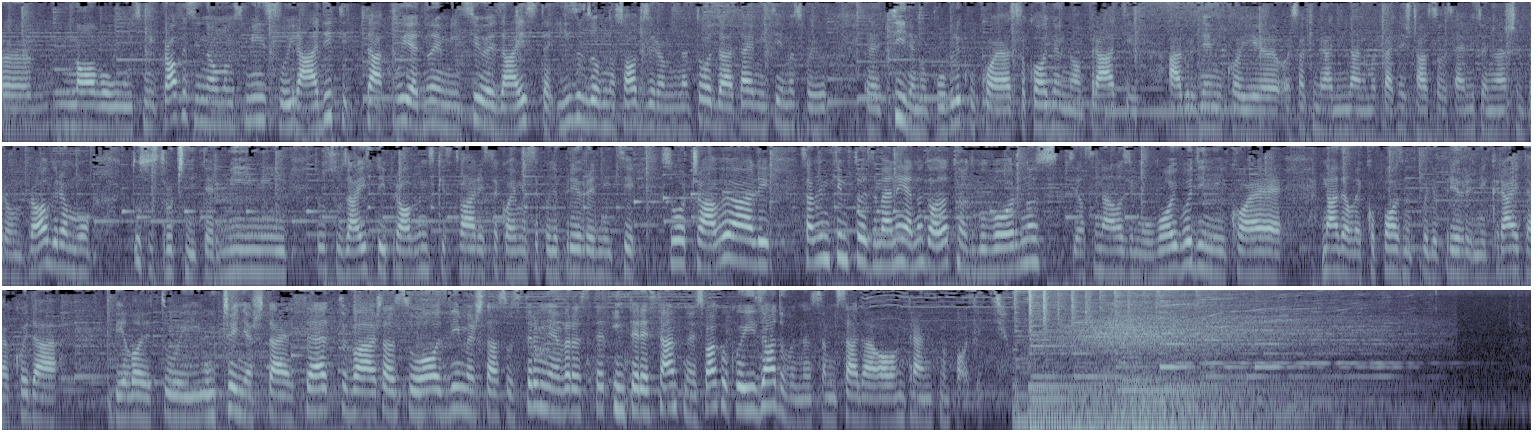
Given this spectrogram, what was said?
novo u profesionalnom smislu. I raditi takvu jednu emisiju je zaista izazovno s obzirom na to da ta emisija ima svoju e, ciljenu publiku koja svakodnevno prati agrodnevni koji je svakim radnim danom od 15 časova se emituje na našem prvom programu. Tu su stručni termini, tu su zaista i problemske stvari sa kojima se poljoprivrednici suočavaju, ali samim tim to je za mene jedna dodatna odgovornost, jer se nalazimo u Vojvodini koja je nadaleko poznat poljoprivredni kraj, tako da bilo je tu i učenja šta je setva, šta su ozime, šta su strmlje vrste. Interesantno je svakako i zadovoljna sam sada ovom trenutnom pozicijom.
